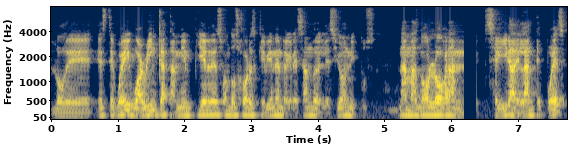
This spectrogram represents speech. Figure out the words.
lo de este güey. Warinka también pierde, son dos jugadores que vienen regresando de lesión y pues nada más no logran seguir adelante, pues.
